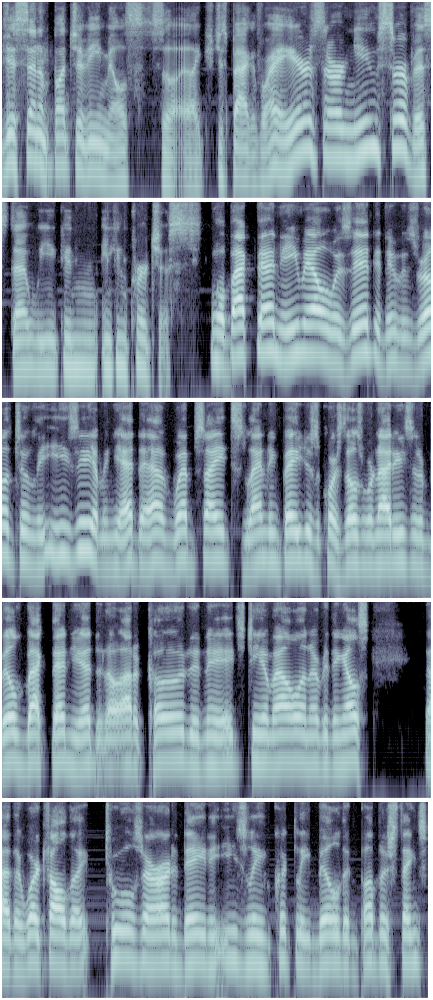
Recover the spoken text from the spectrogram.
just sent a bunch of emails, so like just back and forth. Hey, here's our new service that we can you can purchase. Well, back then, email was it, and it was relatively easy. I mean, you had to have websites, landing pages. Of course, those were not easy to build back then. You had to know how to code and HTML and everything else. Uh, there weren't all the tools there are today to easily and quickly build and publish things.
